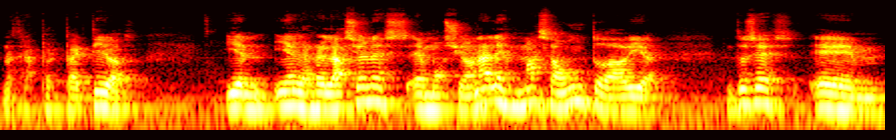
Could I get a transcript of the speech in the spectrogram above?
nuestras perspectivas y en, y en las relaciones emocionales más aún todavía. Entonces, eh,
